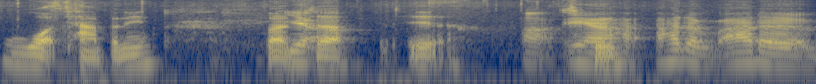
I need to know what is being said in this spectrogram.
what's happening. But Yeah. uh, yeah, Uh, yeah, I had a I had a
